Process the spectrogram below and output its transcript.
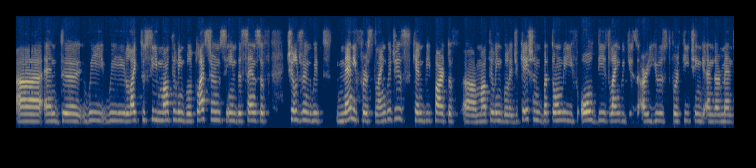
Uh, and uh, we we like to see multilingual classrooms in the sense of children with many first languages can be part of uh, multilingual education, but only if all these languages are used for teaching and are meant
